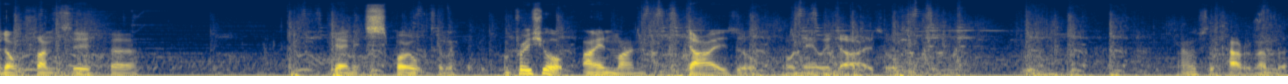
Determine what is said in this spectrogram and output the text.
Really don't fancy uh, getting it spoilt to me. I'm pretty sure Iron Man dies or, or nearly dies or I honestly can't remember.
